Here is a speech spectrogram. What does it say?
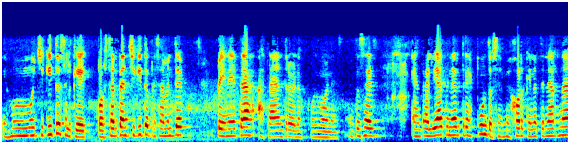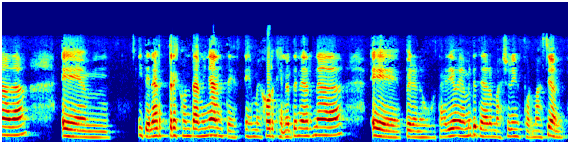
es muy, muy chiquito, es el que por ser tan chiquito precisamente penetra hasta dentro de los pulmones. Entonces, en realidad tener tres puntos es mejor que no tener nada. Eh, y tener tres contaminantes es mejor que no tener nada, eh, pero nos gustaría obviamente tener mayor información.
